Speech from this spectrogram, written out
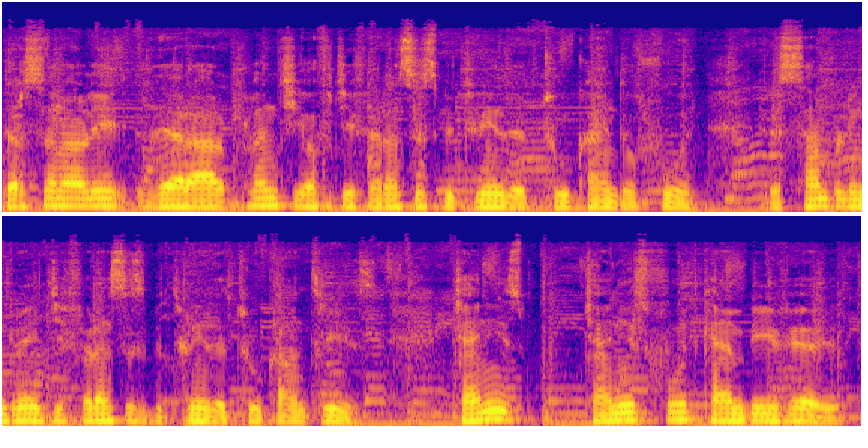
personally, there are plenty of differences between the two kinds of food, resembling great differences between the two countries. Chinese Chinese food can be varied,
